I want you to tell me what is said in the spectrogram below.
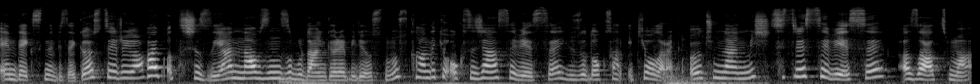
endeksini bize gösteriyor. Kalp atış hızı yani nabzınızı buradan görebiliyorsunuz. Kandaki oksijen seviyesi %92 olarak ölçümlenmiş. Stres seviyesi azaltma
